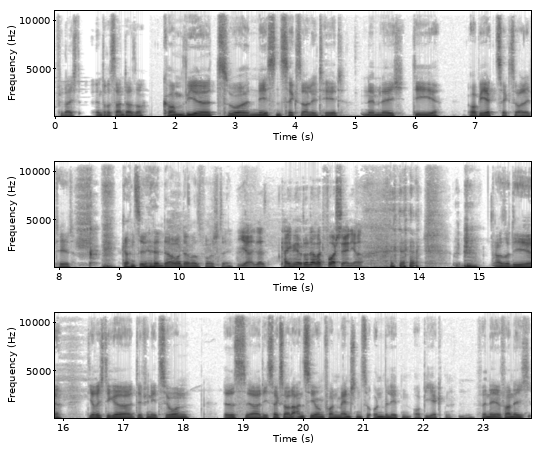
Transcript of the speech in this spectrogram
vielleicht interessanter so. Kommen wir zur nächsten Sexualität, nämlich die Objektsexualität. Kannst du dir denn darunter was vorstellen? Ja, das kann ich mir darunter was vorstellen, ja. Also die, die richtige Definition ist ja die sexuelle Anziehung von Menschen zu unbelebten Objekten. Finde, fand ich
